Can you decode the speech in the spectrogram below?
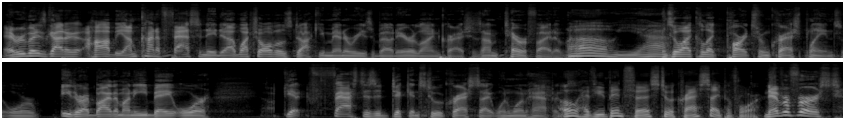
everybody's got a hobby. I'm kind of fascinated. I watch all those documentaries about airline crashes. I'm terrified of them. Oh yeah. and so I collect parts from crash planes or either I buy them on eBay or get fast as a dickens to a crash site when one happens. Oh, have you been first to a crash site before? Never first.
